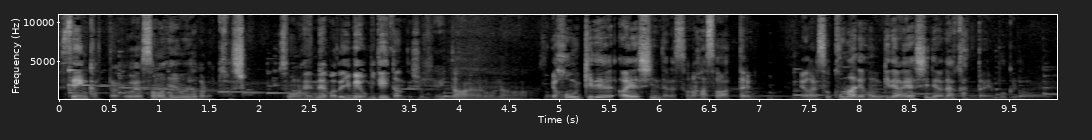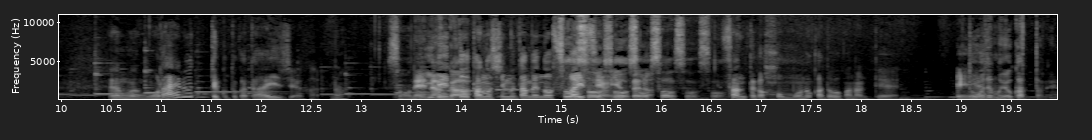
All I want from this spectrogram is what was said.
せんかった。いやその辺はだからかしその辺ねまだ夢を見ていたんでしょ。いいたんやろうな。や本気で怪しんだらその発想あったよ。だからそこまで本気で怪しんではなかったよ僕らは。でももらえるってことが大事やからな。そうイベントを楽しむためのスパイスやん言ったら。そうそうそう。そうサンタが本物かどうかなんて。ええどうでもよかったのよ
